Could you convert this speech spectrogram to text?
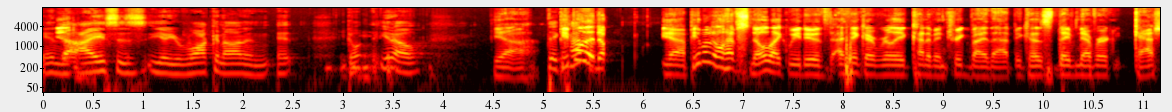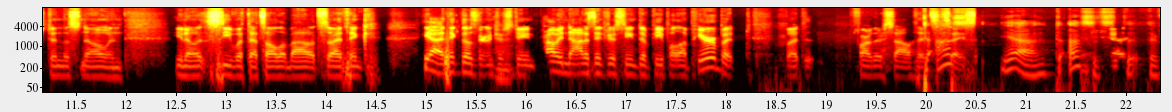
and Yeah. the ice is, you know, you're walking on and it, go, you know, Yeah. People that don't yeah, people that don't have snow like we do, I think are really kind of intrigued by that because they've never cached in the snow and you know, see what that's all about. So I think yeah, I think those are interesting. Probably not as interesting to people up here, but but farther south to it's us, yeah, to us, it's, they're,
